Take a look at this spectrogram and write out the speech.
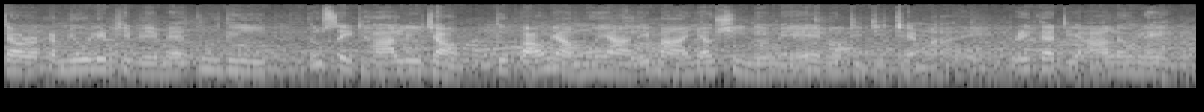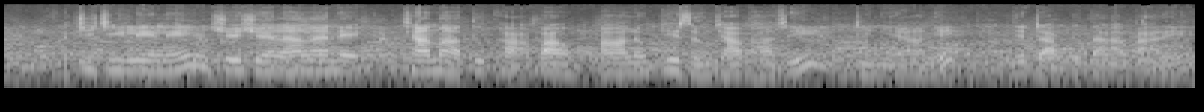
ကြောက်တော့တစ်မျိုးလေးဖြစ်ပေမဲ့သူဒီသူစိတ်ထားလေးကြောင့်သူကောင်းညာမွန်ရလေးမှာရောက်ရှိနေမယ်လို့တီတီထင်ပါတယ်ပြိသက်ဒီအားလုံးလေးအကြည်ကြည်လင်လင်ရွှေရွှင်လန်းလန်းနဲ့ချမ်းသာဒုက္ခအပေါင်းအားလုံးပြည့်စုံကြပါစေလို့ဒီနေရာနဲ့မေတ္တာပို့တာပါတယ်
